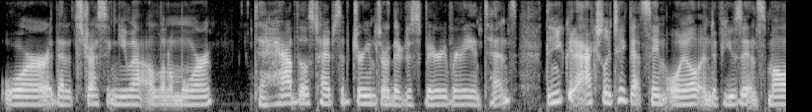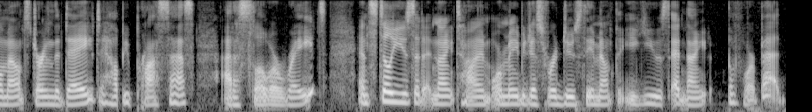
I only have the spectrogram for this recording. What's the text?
or that it's stressing you out a little more, to have those types of dreams or they're just very, very intense, then you could actually take that same oil and diffuse it in small amounts during the day to help you process at a slower rate and still use it at nighttime or maybe just reduce the amount that you use at night before bed.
